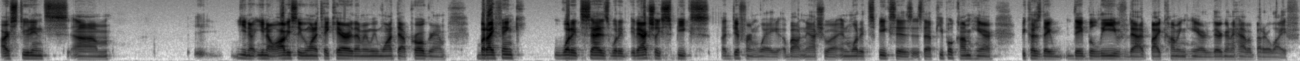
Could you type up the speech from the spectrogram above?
our students, um, you know, you know, obviously we want to take care of them and we want that program. But I think what it says, what it, it actually speaks a different way about Nashua, and what it speaks is is that people come here because they they believe that by coming here they're going to have a better life,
